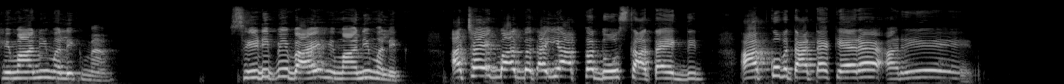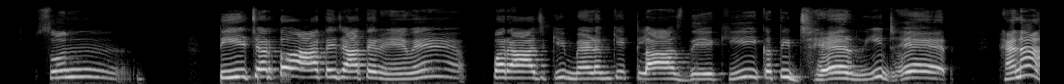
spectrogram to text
Himani Malik ma'am CDP by Himani Malik. अच्छा एक बात बताइए, आपका दोस्त आता है एक दिन, आपको बताता है, कह रहा है, अरे, सुन, टीचर तो आते जाते रहे वे पर आज की मैडम की क्लास देखी, कति झेरी झेर. है ना?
